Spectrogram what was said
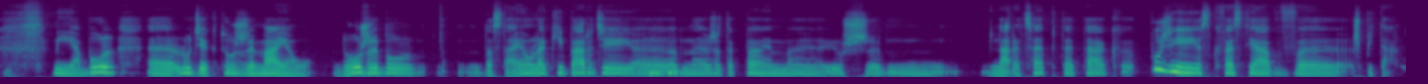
mija ból. E, Ludzie, którzy mają duży ból, dostają leki bardziej, Mhm. że tak powiem, już mm, na receptę, tak. Później jest kwestia w szpitalu.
